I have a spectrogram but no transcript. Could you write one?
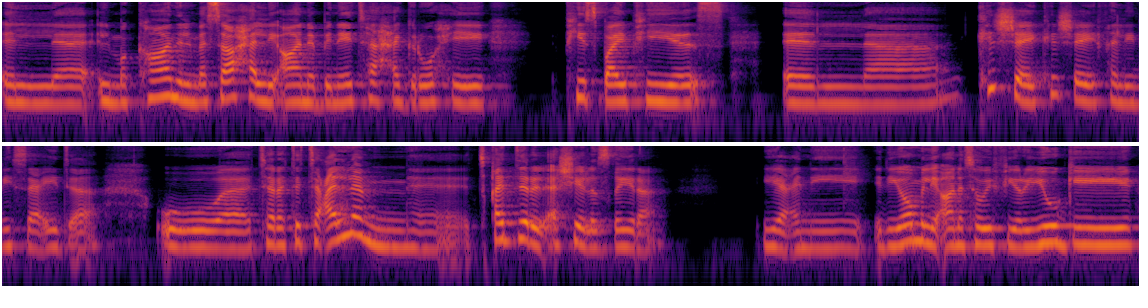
المكان المساحة اللي أنا بنيتها حق روحي piece by piece كل شيء كل شيء يخليني سعيدة. وترى تتعلم تقدر الأشياء الصغيرة. يعني اليوم اللي أنا أسوي فيه ريوقي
